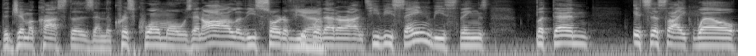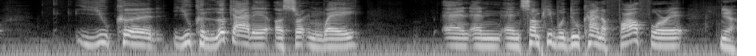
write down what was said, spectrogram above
the Jim Acostas and the Chris Cuomo's and all of these sort of people Yeah. that are on TV saying these things but then it's just like well you could you could look at it a certain way and and and some people do kind of fall for it yeah.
